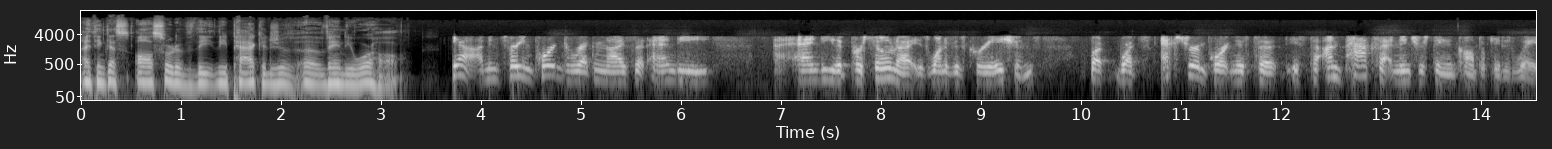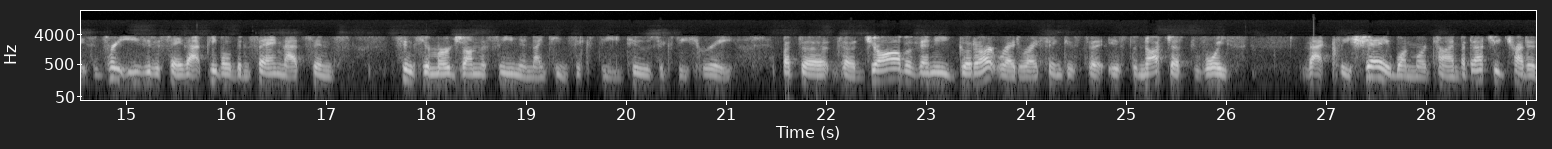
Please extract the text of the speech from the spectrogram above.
I think that's all sort of the the package of, of Andy Warhol. Yeah, I mean, it's very important to recognize that Andy, Andy, the persona, is one of his creations. But what's extra important is to is to unpack that in interesting and complicated ways. It's very easy to say that. People have been saying that since since he emerged on the scene in 1962, 63 but the the job of any good art writer, I think, is to is to not just voice that cliche one more time, but to actually try to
